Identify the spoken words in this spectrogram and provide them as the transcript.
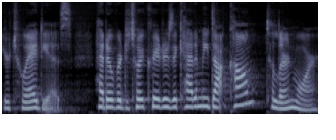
your toy ideas. Head over to toycreatorsacademy.com to learn more.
